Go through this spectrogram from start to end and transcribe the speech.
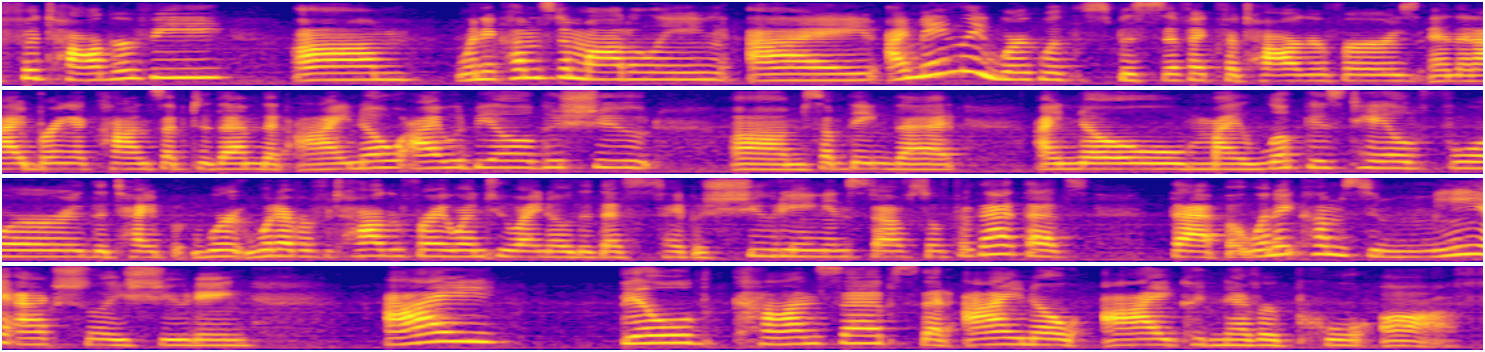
photography, um, when it comes to modeling, I I mainly work with specific photographers, and then I bring a concept to them that I know I would be able to shoot. Um, something that I know my look is tailed for the type, whatever photographer I went to, I know that that's the type of shooting and stuff. So for that, that's that. But when it comes to me actually shooting, I build concepts that I know I could never pull off.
